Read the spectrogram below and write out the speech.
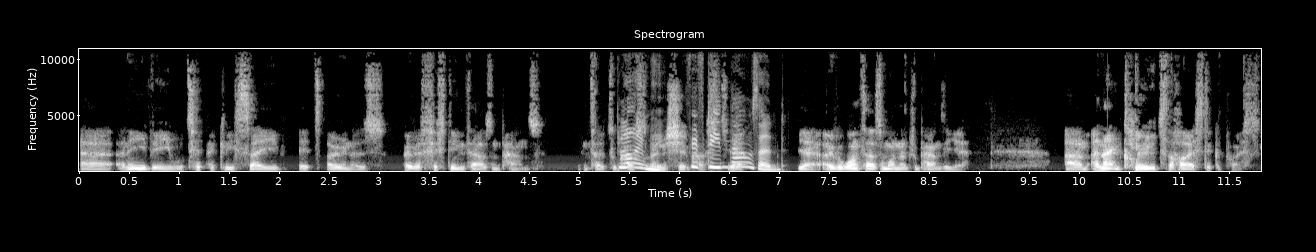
uh, an EV will typically save its owners over £15,000 in total Blimey, cost of ownership. Fifteen thousand. Yeah. yeah, over one thousand one hundred pounds a year, um, and that includes the higher sticker price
